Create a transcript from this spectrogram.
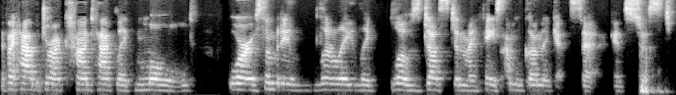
if I have direct contact like mold or if somebody literally like blows dust in my face, I'm gonna get sick. It's just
